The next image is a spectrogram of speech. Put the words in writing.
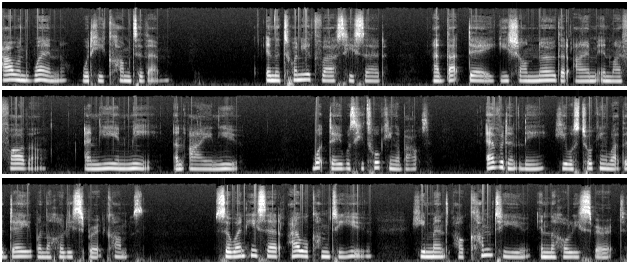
How and when would he come to them? In the 20th verse he said, At that day ye shall know that I am in my Father, and ye in me, and I in you. What day was he talking about? Evidently, he was talking about the day when the Holy Spirit comes. So when he said, I will come to you, he meant I'll come to you in the Holy Spirit.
